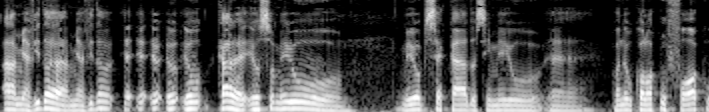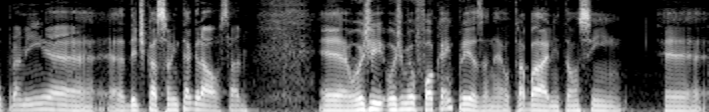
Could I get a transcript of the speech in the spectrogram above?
Ah, minha vida, minha vida, eu, eu, eu, cara, eu sou meio, meio obcecado, assim, meio, é, quando eu coloco um foco, para mim é, é, dedicação integral, sabe? É, hoje, hoje meu foco é a empresa, né? O trabalho. Então, assim, é,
